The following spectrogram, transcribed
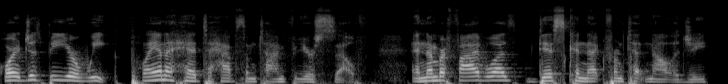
or it just be your week. Plan ahead to have some time for yourself. And number five was disconnect from technology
